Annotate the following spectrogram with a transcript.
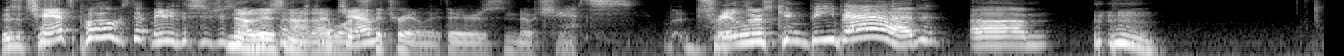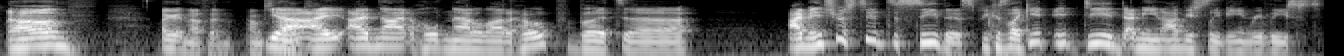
there's a chance, Pogues, that maybe this is just No, there's not. I watched gem. the trailer. There's no chance. Trailers can be bad. Um, um, I got nothing. I'm sorry. Yeah, I I'm not holding out a lot of hope, but uh, I'm interested to see this because like it it did. I mean, obviously being released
